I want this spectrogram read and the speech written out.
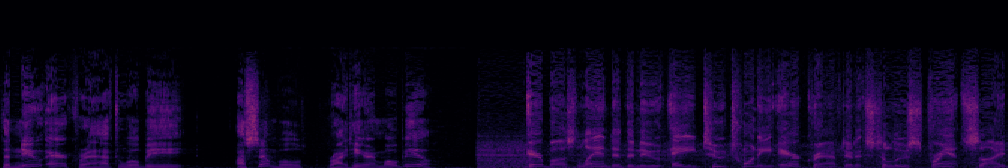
the new aircraft will be assembled right here in Mobile. Airbus landed the new A220 aircraft at its Toulouse, France site.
